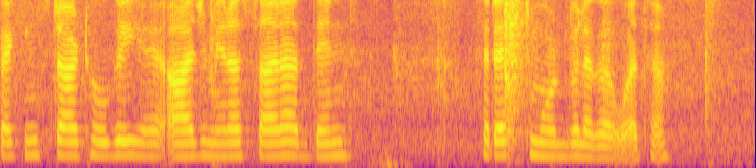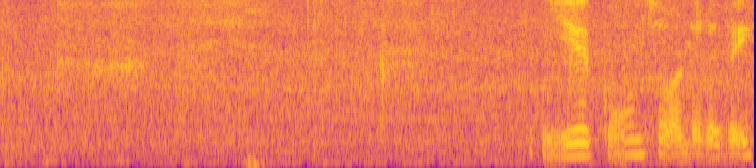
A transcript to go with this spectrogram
पैकिंग स्टार्ट हो गई है आज मेरा सारा दिन रेस्ट मोड में लगा हुआ था ये कौन सा ऑर्डर है भाई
